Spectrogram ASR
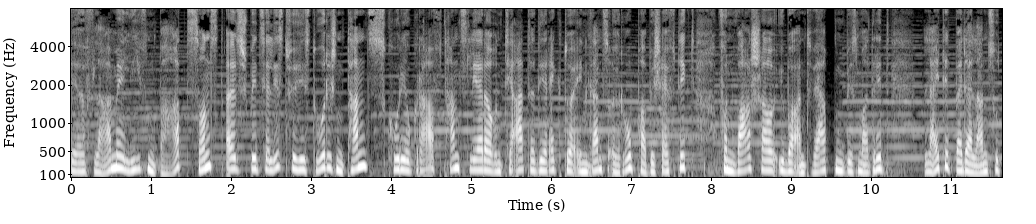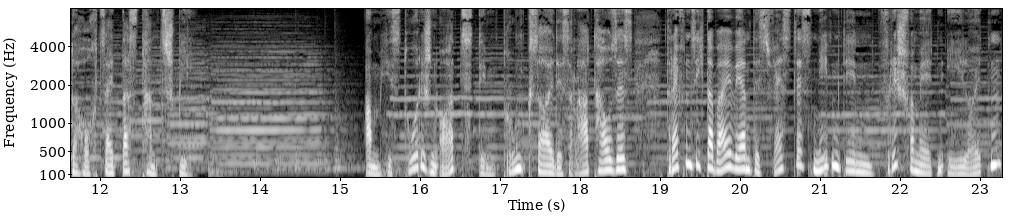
Der Flame Liefenbart, sonst als Spezialist für historischen Tanz, Choreograf, Tanzlehrer und Theaterdirektor in ganz Europa beschäftigt, von Warschau über Antwerpen bis Madrid, leitet bei der Landshuter Hochzeit das Tanzspiel. Am historischen Ort, dem Prunksaal des Rathauses, treffen sich dabei während des Festes neben den frisch vermählten Eheleuten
